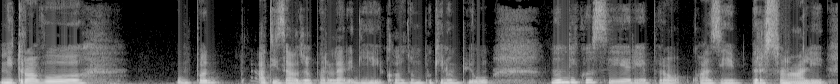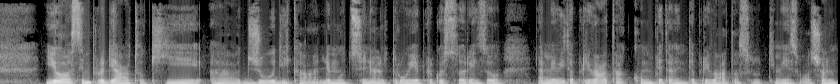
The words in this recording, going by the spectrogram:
mi trovo un po' a disagio a parlare di cose un pochino più, non dico serie, però quasi personali. Io ho sempre odiato chi uh, giudica le emozioni altrui e per questo ho reso la mia vita privata completamente privata su tutti i miei social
